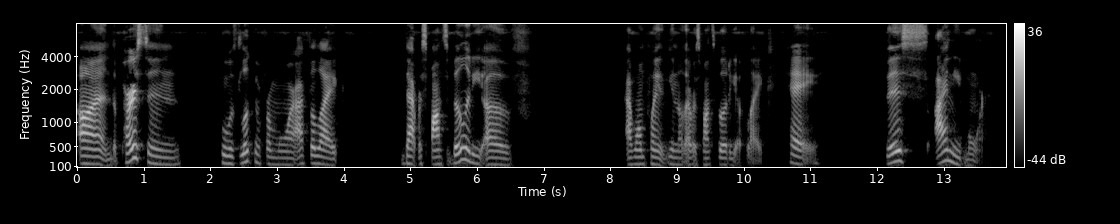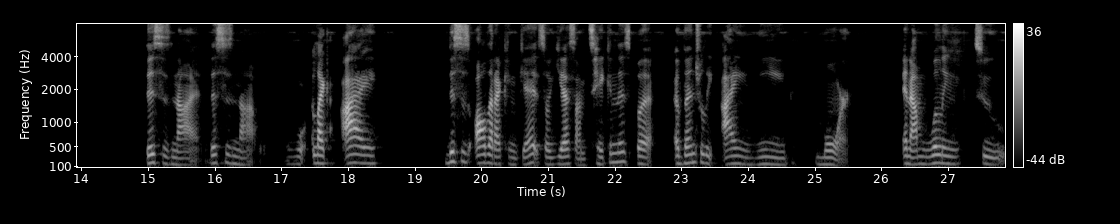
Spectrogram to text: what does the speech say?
on the person who was looking for more i feel like that responsibility of at one point you know that responsibility of like hey this i need more this is not this is not like I this is all that I can get. So yes, I'm taking this, but eventually I need more. And I'm willing to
